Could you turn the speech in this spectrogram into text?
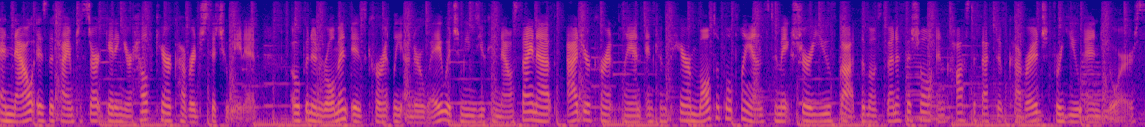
And now is the time to start getting your healthcare coverage situated. Open enrollment is currently underway, which means you can now sign up, add your current plan, and compare multiple plans to make sure you've got the most beneficial and cost-effective coverage for you and yours.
